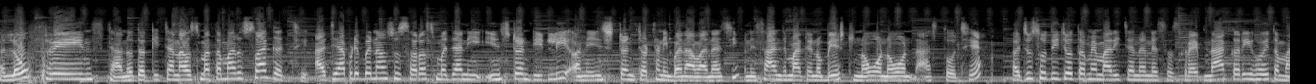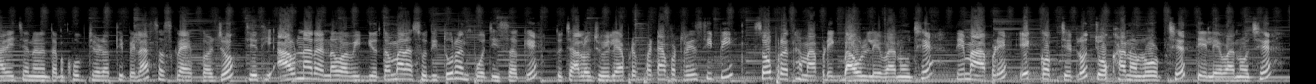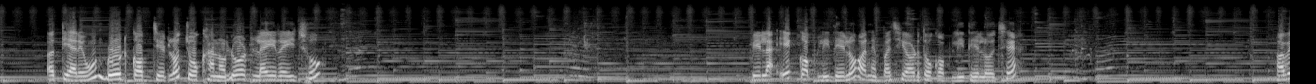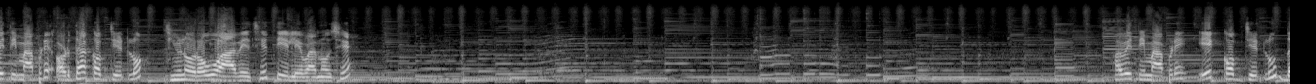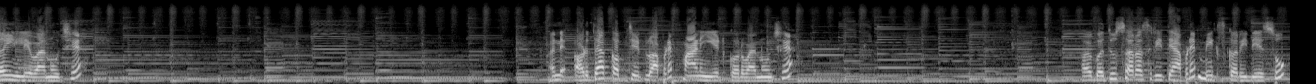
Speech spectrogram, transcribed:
Hello friends જાનો the kitchen હાઉસમાં તમારું સ્વાગત છે. આજે આપણે બનાવશું સરસ મજાની ઇન્સ્ટન્ટ ઇડલી અને ઇન્સ્ટન્ટ ચટણી બનાવવાના છીએ અને સાંજ માટેનો બેસ્ટ નવો નવો નાસ્તો છે. હજુ સુધી જો તમે મારી ચેનલને સબસ્ક્રાઇબ ના કરી હોય તો મારી ચેનલને તમે ખૂબ ઝડપથી પહેલા સબસ્ક્રાઇબ કરજો, જેથી આવનારા નવા વીડિયો તમારા સુધી તુરંત પહોંચી શકે. તો ચાલો જોઈ લે આપણે ફટાફટ રેસીપી સૌ પ્રથમ આપણે એક બાઉલ લેવાનું છે. તેમાં આપણે એક કપ જેટલો ચોખાનો લોટ છે તે લેવાનો છે. અત્યારે હું દોઢ કપ જેટલો ચોખાનો લોટ લઈ રહી છું. પેલા એક કપ લીધેલો અને પછી અડધો કપ લીધેલો છે. હવે તેમાં આપણે અડધા કપ જેટલો ઝીણો રવો આવે છે તે લેવાનો છે. હવે તેમાં આપણે એક કપ જેટલું દહીં લેવાનું છે. અને અડધા કપ જેટલું આપણે પાણી એડ કરવાનું છે. હવે બધું સરસ રીતે આપણે મિક્સ કરી દઈશું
